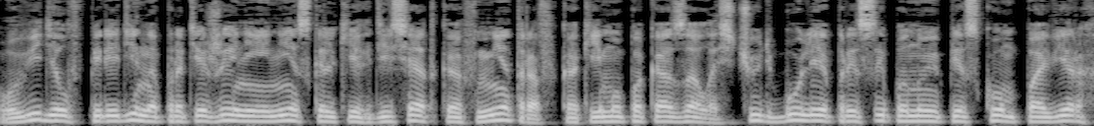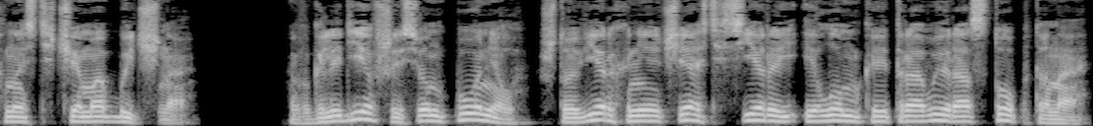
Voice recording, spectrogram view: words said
увидел впереди на протяжении нескольких десятков метров, как ему показалось, чуть более присыпанную песком поверхность, чем обычно. Вглядевшись, он понял, что верхняя часть серой и ломкой травы растоптана,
